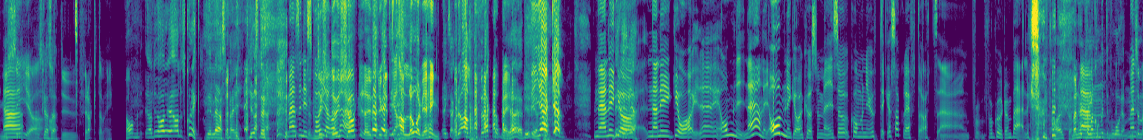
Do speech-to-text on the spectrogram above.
Nu ser jag skulle jag säga. att du föraktar mig. Ja, men, ja, du har alldeles korrekt eh, läst mig just nu. Men alltså ni Du, du skojar har om ju det här. kört det där uttrycket i alla år vi har hängt. Exakt. Har du alltid föraktat mig? Ja, ja, det är det. Jäkel! när ni Det går, det. när ni går eh, om, ni, när ni, om ni går en kurs med mig så kommer ni upptäcka saker efteråt, eh, for, good and bad liksom. Ja, just det. Men hur kan Ehm, man, kommer inte våga. men- liksom,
